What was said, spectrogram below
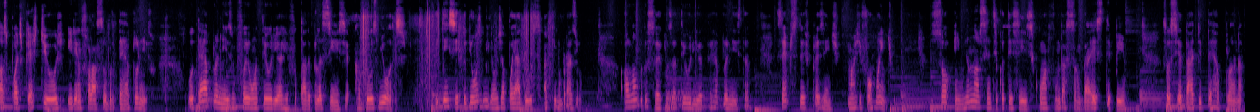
nosso podcast de hoje, iremos falar sobre o terraplanismo. O terraplanismo foi uma teoria refutada pela ciência há 12 mil anos e tem cerca de 11 milhões de apoiadores aqui no Brasil. Ao longo dos séculos, a teoria terraplanista sempre esteve presente, mas de forma íntima. Só em 1956, com a fundação da STP, Sociedade de Terra Plana,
